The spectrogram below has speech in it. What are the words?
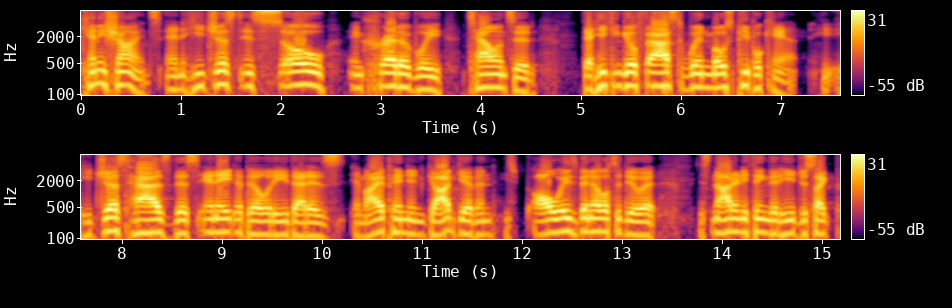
Kenny shines, and he just is so incredibly talented that he can go fast when most people can't. He, he just has this innate ability that is, in my opinion, God given. He's always been able to do it. It's not anything that he just like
